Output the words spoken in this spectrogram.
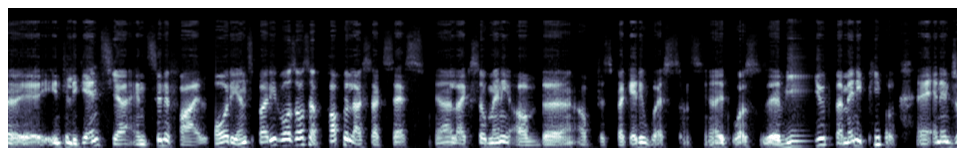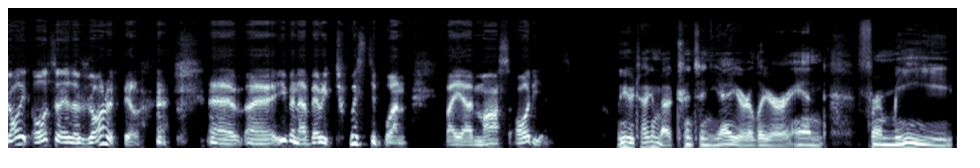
uh, intelligentsia and cinephile audience, but it was also a popular success. Yeah, like so many of the of the spaghetti westerns. Yeah, it was viewed by many people and enjoyed also as a genre film, even a very twisted one by a mass audience. We were talking about Trintignant earlier, and for me,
